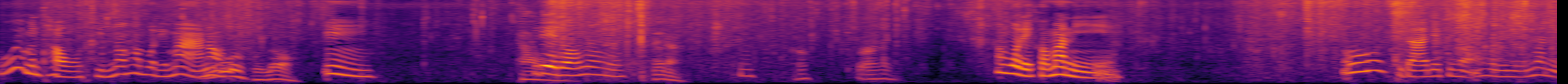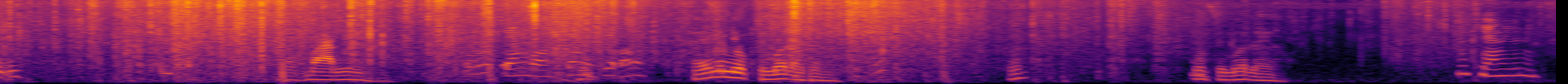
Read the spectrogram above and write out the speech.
อุ้ยมันเถ่าถิ่มเนาะห้ามบ่ได้มาเนาะโอ้โหเนาะอืมเท่าพี่เดดอกหนึงเลยได้หรออืมเอาเอาอะไรห้ามบ่ได้เขามานี่โอ้สิได้เด้อพี่น้องบ่ได้หนีมานี่ดอกบานมันแกงบ่แกงเก็บเอาเฮ้ยมันยุบถึงหมดอะไรเลยฮะยุบถึงหมดเลยมันแข็งอยู่นี่โ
